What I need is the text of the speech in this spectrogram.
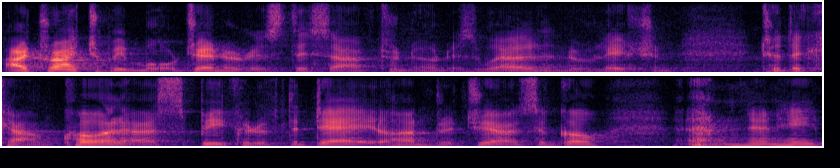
I tried to be more generous this afternoon as well in relation to the Ceann Comhairle, Speaker of the Day a hundred years ago, and he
